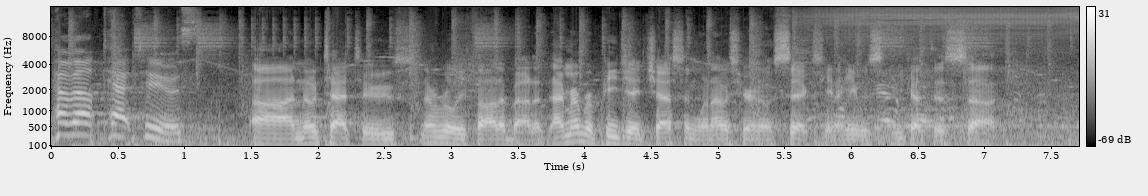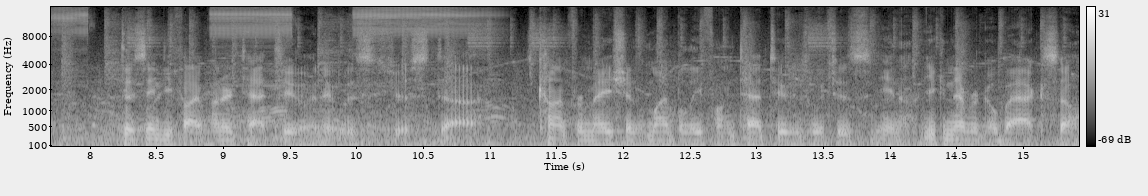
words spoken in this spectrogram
How about tattoos? Uh, no tattoos. Never really thought about it. I remember PJ Chesson when I was here in 06. You know, he was he got this uh, this Indy 500 tattoo, and it was just. Uh, confirmation of my belief on tattoos, which is, you know, you can never go back. So,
